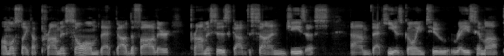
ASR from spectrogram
almost like a promise psalm that God the Father promises God the Son, Jesus, um, that he is going to raise him up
